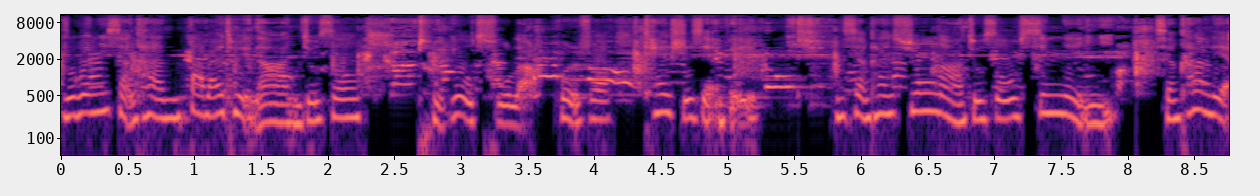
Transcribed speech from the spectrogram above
如果你想看大白腿呢，你就搜腿又粗了，或者说开始减肥；你想看胸呢，就搜新内衣；想看脸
